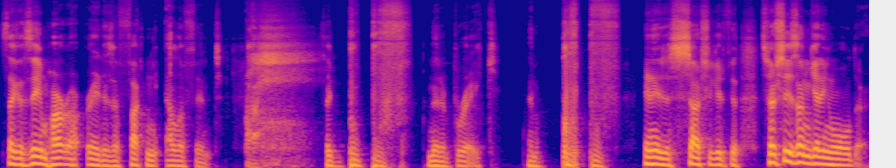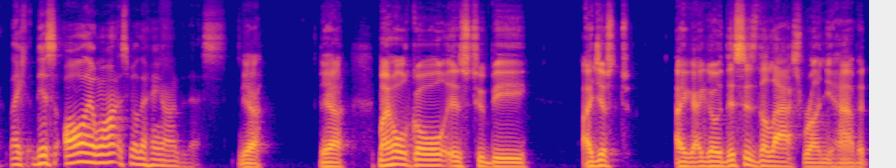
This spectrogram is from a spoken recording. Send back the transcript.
It's like the same heart rate as a fucking elephant. It's like boof, boof, and then a break, and boof, boof. and it is such a good feel, especially as I'm getting older. Like this, all I want is to be able to hang on to this. Yeah. Yeah. My whole goal is to be, I just, I, I go, this is the last run you have at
